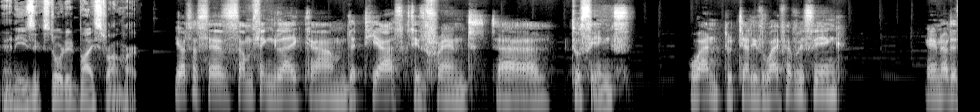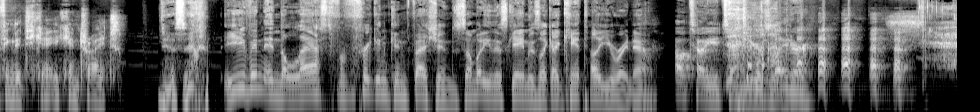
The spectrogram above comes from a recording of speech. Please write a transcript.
and he's extorted by Stronghart. He also says something like um, that he asked his friend uh, two things: one, to tell his wife everything, and another thing that he can he can try it. Yes, even in the last freaking confession, somebody in this game is like, "I can't tell you right now." I'll tell you 10 years later.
